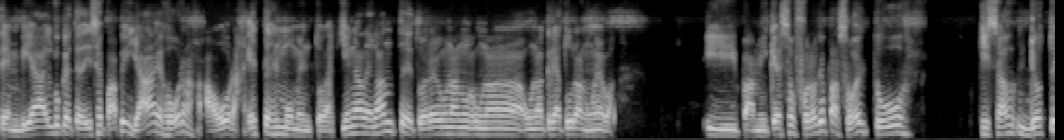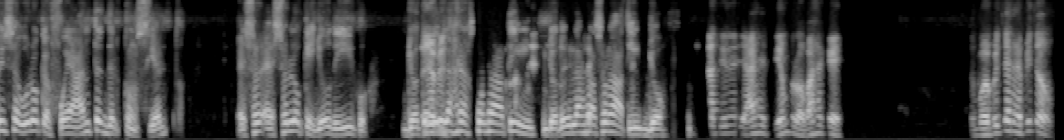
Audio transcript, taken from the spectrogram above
te envía algo que te dice, papi, ya es hora, ahora, este es el momento, de aquí en adelante tú eres una, una, una criatura nueva. Y para mí que eso fue lo que pasó, él tuvo, quizás, yo estoy seguro que fue antes del concierto. Eso, eso es lo que yo digo. Yo te doy la razón a ti, yo te doy la razón a ti, yo. Ya tiene ya ese tiempo, lo que pasa es que vuelvo y te repito,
